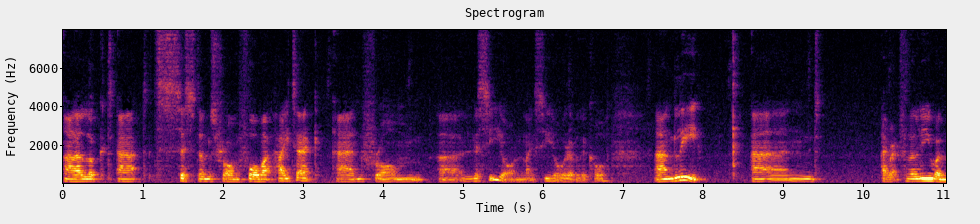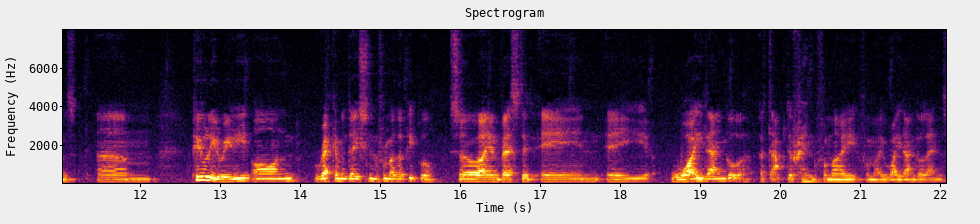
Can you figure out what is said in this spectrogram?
I looked at systems from Formatt Hitech and from uh, NiSi or NiSi or whatever they're called, and Lee. And I went for the Lee ones. Um, purely really on recommendation from other people. So I invested in a wide angle adapter ring for my for my wide angle lens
